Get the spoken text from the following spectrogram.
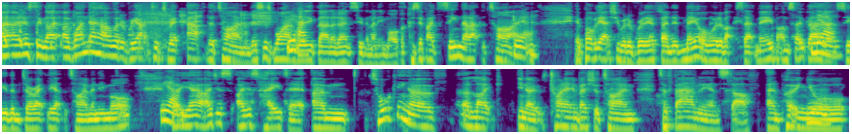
I, I just think like, I wonder how I would have reacted to it at the time. And this is why I'm Yeah. really glad I don't see them anymore because if I'd seen that at the time, Yeah. it probably actually would have really offended me or would have upset me. But I'm so glad I don't see them directly at the time anymore. Yeah. But yeah, I just I just hate it. Um, talking of uh, like you know trying to invest your time to family and stuff and putting your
